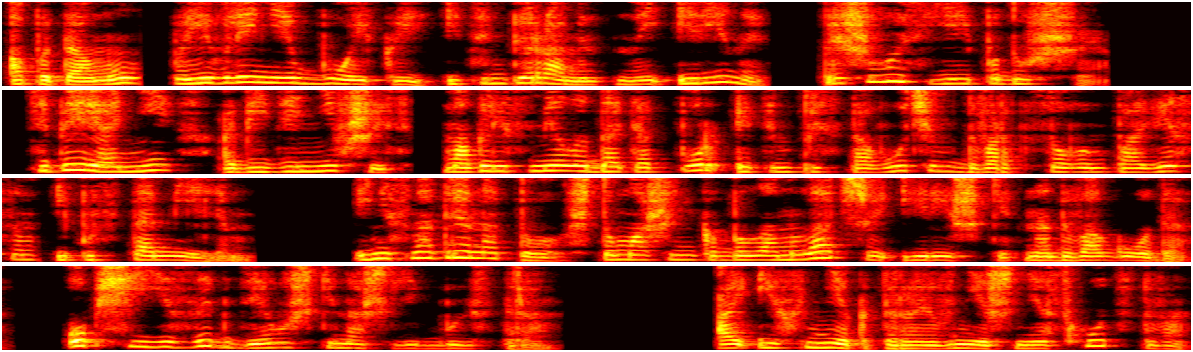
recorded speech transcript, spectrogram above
а потому появление бойкой и темпераментной Ирины пришлось ей по душе. Теперь они, объединившись, могли смело дать отпор этим приставучим дворцовым повесам и пустомелям. И несмотря на то, что Машенька была младше Иришки на два года, общий язык девушки нашли быстро. А их некоторое внешнее сходство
